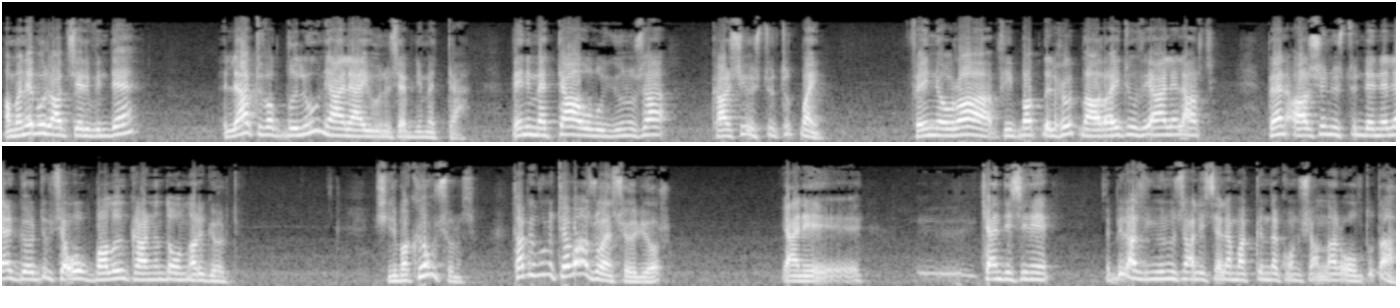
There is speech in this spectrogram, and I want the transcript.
Ama ne buyuruyor hadis-i şerifinde? La tufaddilûni alâ Yunus ebni Metta. Beni Metta oğlu Yunus'a karşı üstün tutmayın. Fe inne urâ fî batlil hut mâ râitû fî âlel arz. Ben arşın üstünde neler gördümse o balığın karnında onları gördüm. Şimdi bakıyor musunuz? Tabi bunu tevazuen söylüyor. Yani e, kendisini biraz Yunus Aleyhisselam hakkında konuşanlar oldu da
